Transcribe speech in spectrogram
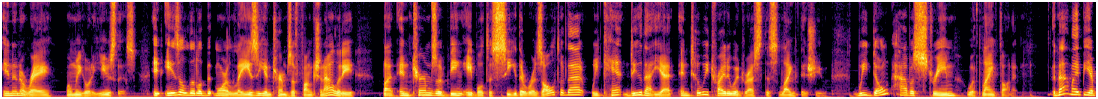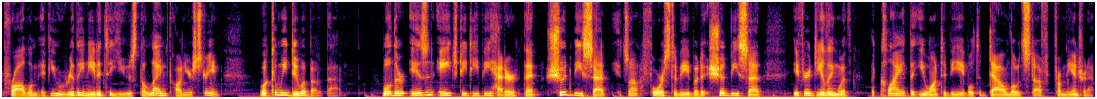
in an array when we go to use this. It is a little bit more lazy in terms of functionality, but in terms of being able to see the result of that, we can't do that yet until we try to address this length issue. We don't have a stream with length on it. And that might be a problem if you really needed to use the length on your stream. What can we do about that? Well, there is an HTTP header that should be set. It's not forced to be, but it should be set if you're dealing with a client that you want to be able to download stuff from the internet.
